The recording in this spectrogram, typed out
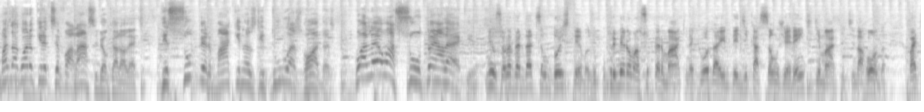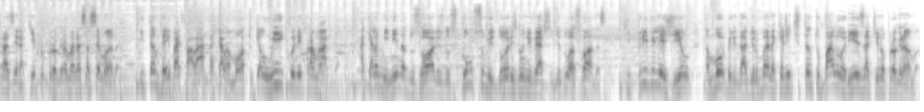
Mas agora eu queria que você falasse, meu caro Alex, de super máquinas de duas rodas. Qual é o assunto, hein, Alex? Nilson, na verdade são dois temas. O o primeiro é uma super máquina que o Odair Dedicação, gerente de marketing da Honda, vai trazer aqui para o programa nessa semana. E também vai falar daquela moto que é um ícone para a marca. Aquela menina dos olhos dos consumidores no universo de duas rodas que privilegiam a mobilidade urbana que a gente tanto valoriza aqui no programa.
